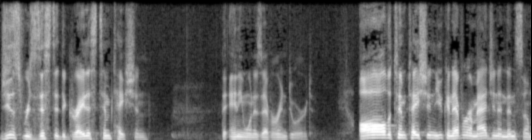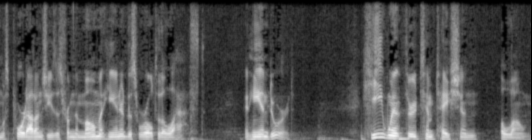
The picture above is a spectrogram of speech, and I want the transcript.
Jesus resisted the greatest temptation that anyone has ever endured. All the temptation you can ever imagine and then some was poured out on Jesus from the moment he entered this world to the last. And he endured. He went through temptation alone.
